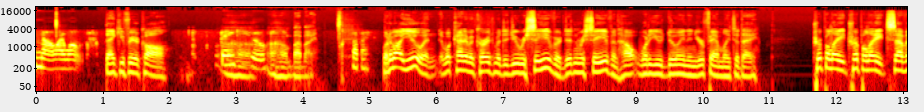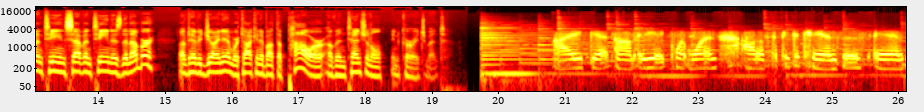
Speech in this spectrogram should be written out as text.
no, I won't. Thank you for your call. Thank Uh-huh. you. Uh-huh. Bye bye. Bye bye. What about you? And what kind of encouragement did you receive or didn't receive? And how? What are you doing in your family today? Triple eight triple eight seventeen seventeen is the number. Love to have you join in. We're talking about the power of intentional encouragement. I get um, 88.1 out of Topeka, Kansas, and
